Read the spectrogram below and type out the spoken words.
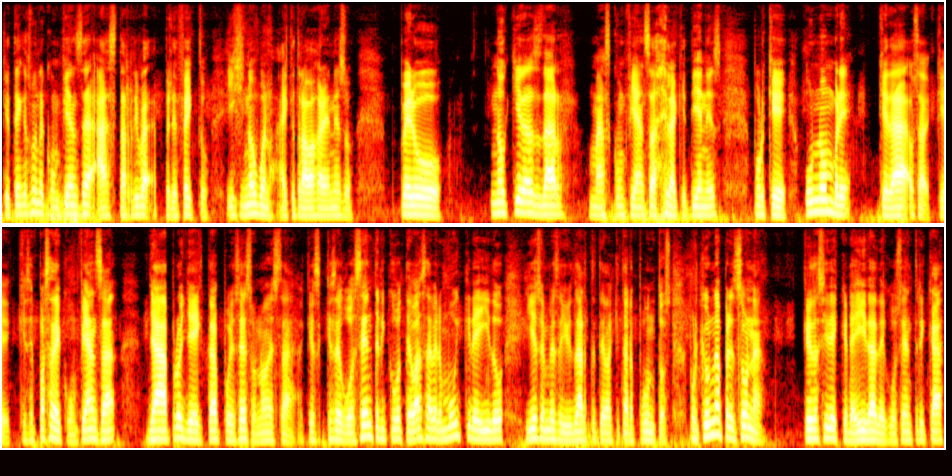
que tengas una confianza hasta arriba, perfecto. Y si no, bueno, hay que trabajar en eso. Pero no quieras dar más confianza de la que tienes, porque un hombre que da, o sea, que, se pasa de confianza, ya proyecta pues eso, ¿no? Está, que, es, que es egocéntrico, te vas a ver muy creído y eso en vez de ayudarte te va a quitar puntos. Porque una persona que es así de creída, de egocéntrica,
